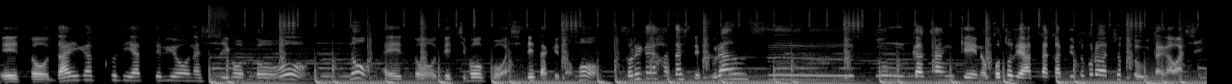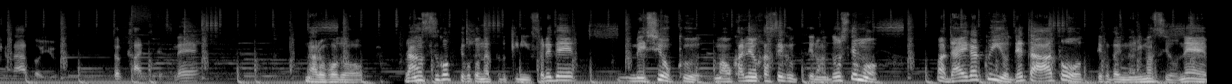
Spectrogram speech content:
えー、と大学でやってるような仕事をの、えー、とデッチ奉公はしてたけども、それが果たしてフランス文化関係のことであったかっていうところはちょっと疑わしいかなという感じですね。なるほど。フランス語ってことになった時に、それで飯を食う、まあ、お金を稼ぐっていうのはどうしても、まあ、大学院を出た後ってことになりますよね。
